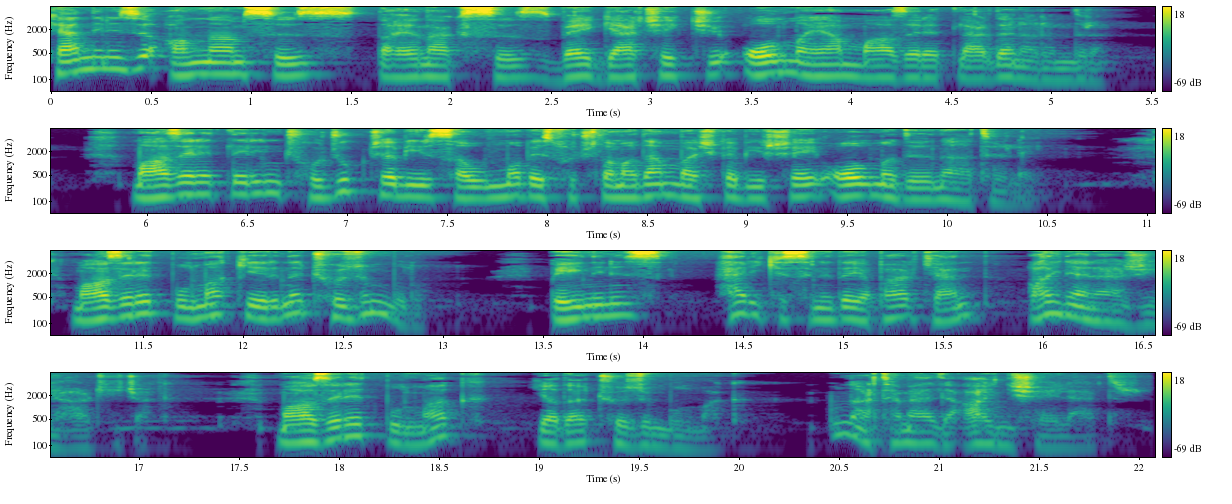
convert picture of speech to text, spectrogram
Kendinizi anlamsız, dayanaksız ve gerçekçi olmayan mazeretlerden arındırın. Mazeretlerin çocukça bir savunma ve suçlamadan başka bir şey olmadığını hatırlayın. Mazeret bulmak yerine çözüm bulun. Beyniniz her ikisini de yaparken aynı enerjiyi harcayacak. Mazeret bulmak ya da çözüm bulmak. Bunlar temelde aynı şeylerdir.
